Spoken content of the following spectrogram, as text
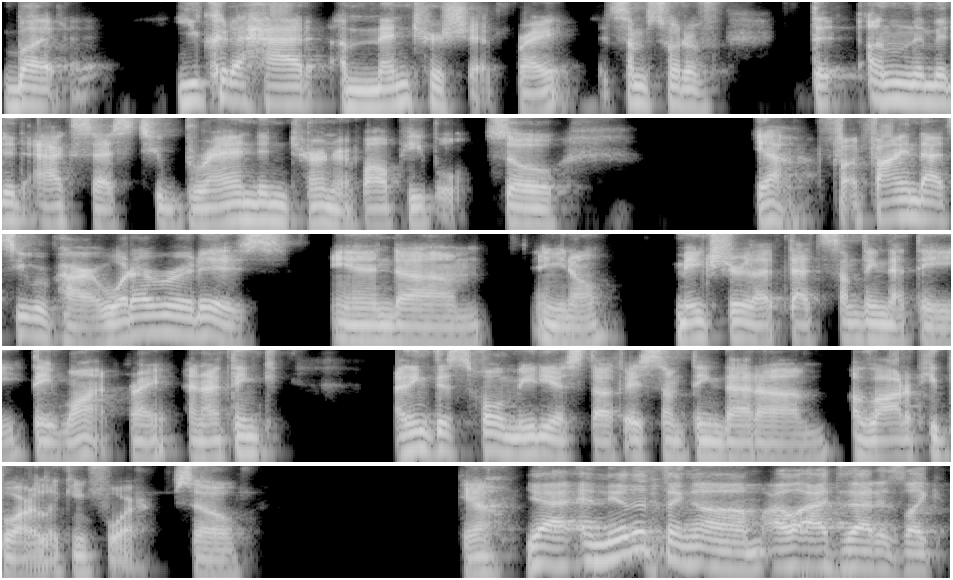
but you could have had a mentorship right? Some sort of the unlimited access to Brandon Turner of all people. So, yeah, f- find that superpower, whatever it is, and um, and you know, make sure that that's something that they they want, right? And I think, I think this whole media stuff is something that um, a lot of people are looking for. So, yeah, yeah and the other thing um, i'll add to that is like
